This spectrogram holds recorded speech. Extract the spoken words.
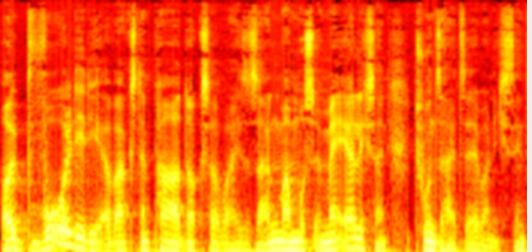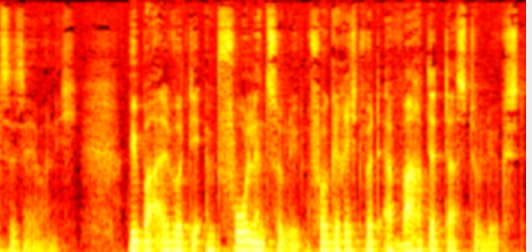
obwohl dir die Erwachsenen paradoxerweise sagen, man muss immer ehrlich sein. Tun sie halt selber nicht, sind sie selber nicht. Überall wird dir empfohlen zu lügen. Vor Gericht wird erwartet, dass du lügst.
